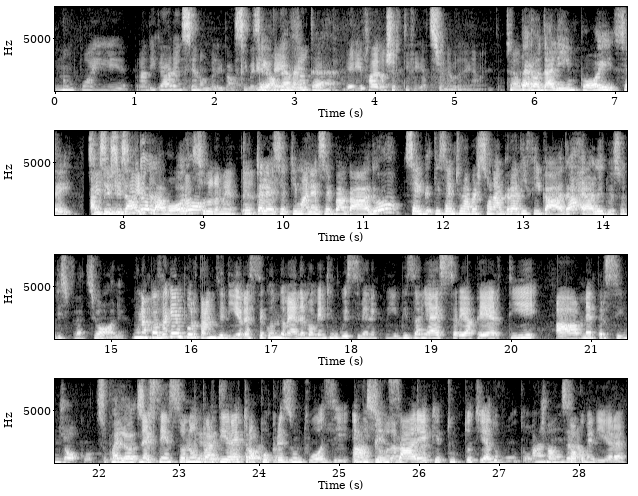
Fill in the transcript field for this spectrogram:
non puoi praticare se non li passi per Sì, il ovviamente. devi fare la certificazione praticamente. Certo. Però da lì in poi sei Sì, sì, sì, abilitato sì, al lavoro, Assolutamente. tutte le settimane sei pagato, sei- ti senti una persona gratificata e hai le tue soddisfazioni. Una cosa che è importante dire, secondo me, nel momento in cui si viene qui, bisogna essere aperti a mettersi in gioco. Su quello sì. Nel senso, non partire troppo presuntuosi e di pensare che tutto ti è dovuto. Ah, Cioè, no, non so zero. come dire.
